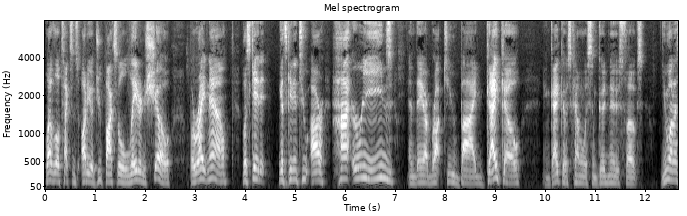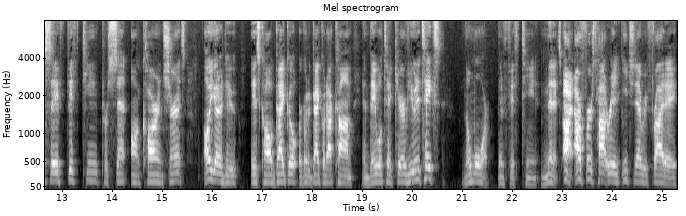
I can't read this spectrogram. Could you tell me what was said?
we'll have a little Texans audio jukebox a little later in the show. But right now, let's get it. Let's get into our hot reads, and they are brought to you by Geico. And Geico's coming with some good news, folks. You want to save 15% on car insurance? All you got to do is call Geico or go to geico.com, and they will take care of you. And it takes no more than 15 minutes. All right, our first hot read each and every Friday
